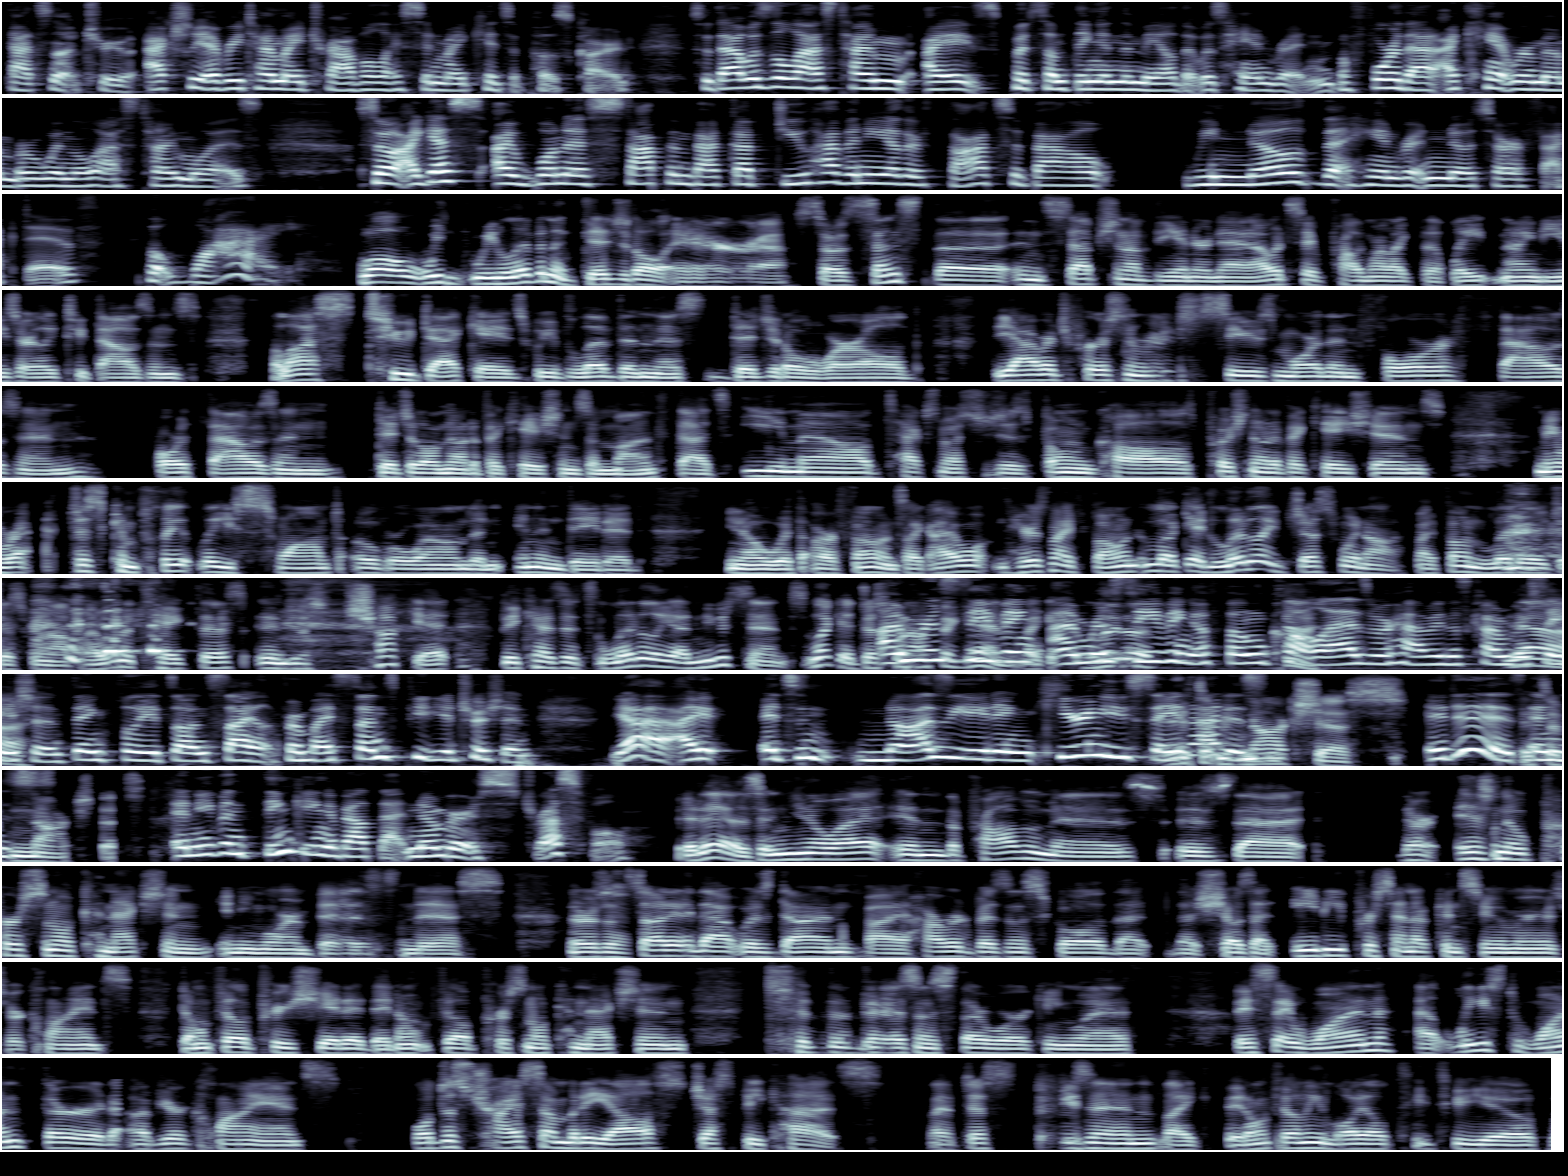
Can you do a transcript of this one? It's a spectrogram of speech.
that's not true. Actually, every time I travel, I send my kids a postcard. So that was the last time I put something in the mail that was handwritten. Before that, I can't remember when the last time was. So I guess I want to stop and back up. Do you have any other thoughts about? We know that handwritten notes are effective, but why? Well, we we live in a digital era. So since the inception of the internet, I would say probably more like the late 90s, early 2000s, the last two decades we've lived in this digital world. The average person receives more than 4,000 4,000 digital notifications a month. That's email, text messages, phone calls, push notifications. I mean, we're just completely swamped, overwhelmed, and inundated you know, with our phones. Like I want, here's my phone. Look, it literally just went off. My phone literally just went off. I want to take this and just chuck it because it's literally a nuisance. Look, it just I'm receiving like I'm receiving a phone call yeah. as we're having this conversation. Yeah. Thankfully, it's on silent from my son's pediatrician. Yeah, I it's nauseating. Hearing you say it's that obnoxious. is It is. It's and, obnoxious. And even thinking about that number is stressful. It is. And you know what? And the problem is, is that there is no personal connection anymore in business. There's a study that was done by Harvard Business School that, that shows that 80% of consumers or clients don't feel appreciated. They don't feel a personal connection to the business they're working with. They say one, at least one third of your clients will just try somebody else just because. Like just reason, like they don't feel any loyalty to you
